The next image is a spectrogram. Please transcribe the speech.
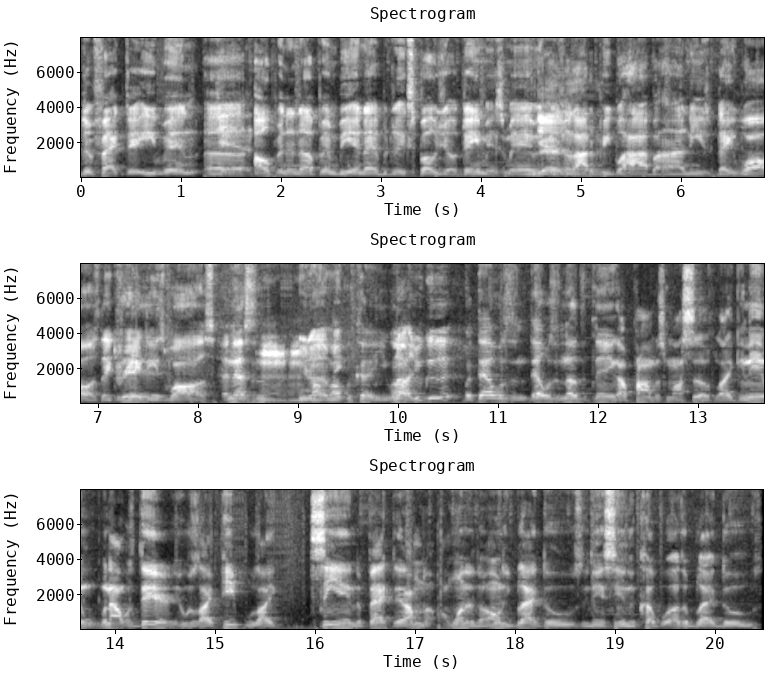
the fact that even uh, Yeah. opening up and being able to expose your demons, man. Because Yeah. a lot of people hide behind these they walls. They create Yeah. these walls. And that's You know what I mean? I'm cutting you No, off. you good. But that was that was another thing I promised myself. Like, and then when I was there, it was like people like seeing the fact that I'm, the, I'm one of the only black dudes, and then seeing a couple other black dudes,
